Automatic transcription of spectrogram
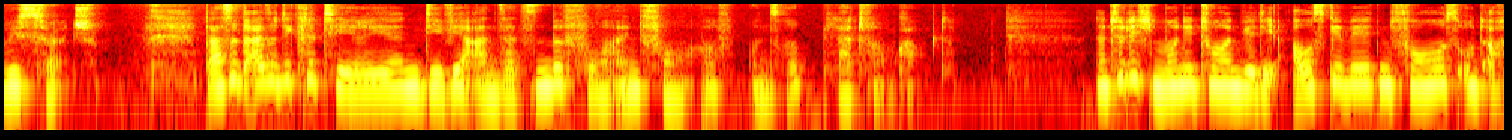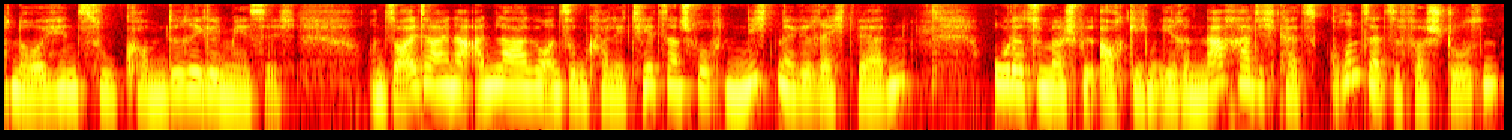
Research. Das sind also die Kriterien, die wir ansetzen, bevor ein Fonds auf unsere Plattform kommt. Natürlich monitoren wir die ausgewählten Fonds und auch neu hinzukommende regelmäßig. Und sollte eine Anlage unserem Qualitätsanspruch nicht mehr gerecht werden oder zum Beispiel auch gegen ihre Nachhaltigkeitsgrundsätze verstoßen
